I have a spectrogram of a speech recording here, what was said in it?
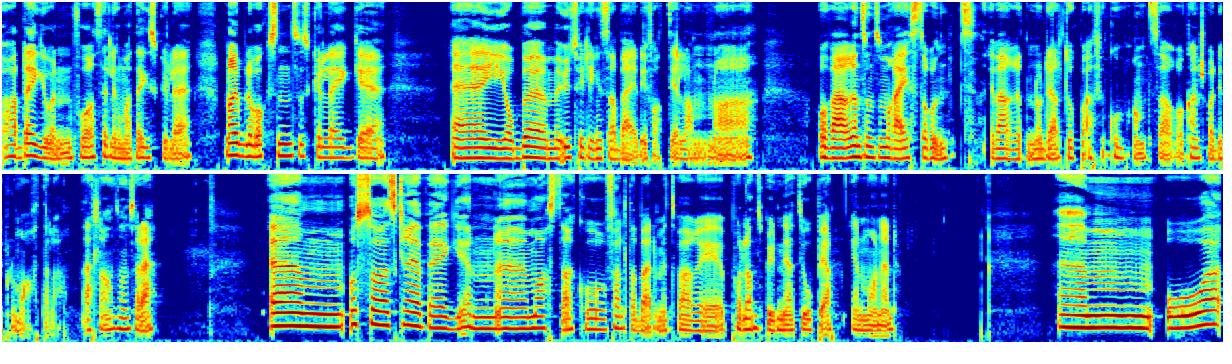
hadde jeg jo en forestilling om at jeg skulle Når jeg ble voksen, så skulle jeg eh, jobbe med utviklingsarbeid i fattige land. Og, å være en sånn som reiste rundt i verden og deltok på FN-konferanser og kanskje var diplomat eller et eller annet sånt som det. Um, og så skrev jeg en eh, master hvor feltarbeidet mitt var i, på landsbygden i Etiopia i en måned. Um, og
